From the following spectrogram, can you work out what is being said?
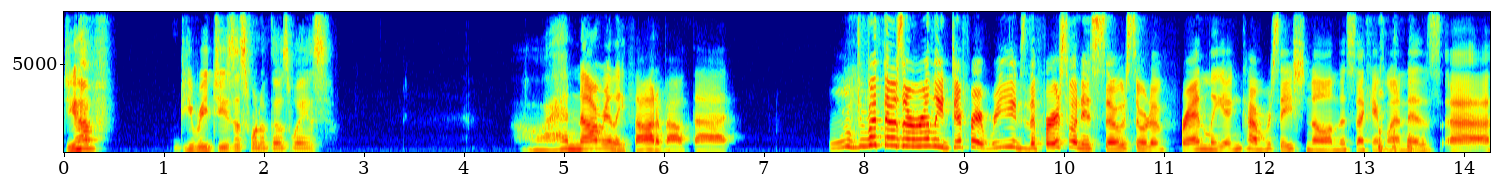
Do you have, do you read Jesus one of those ways? Oh, I had not really thought about that. But those are really different reads. The first one is so sort of friendly and conversational, and the second one is uh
